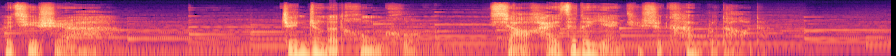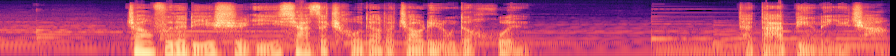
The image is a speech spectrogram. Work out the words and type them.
可其实啊，真正的痛苦，小孩子的眼睛是看不到的。丈夫的离世一下子抽掉了赵丽蓉的魂，她大病了一场。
